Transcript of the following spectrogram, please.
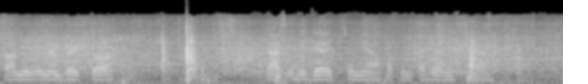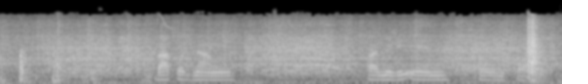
family number 2 tapos ididiretso niya papunta doon sa bakod ng family in so and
